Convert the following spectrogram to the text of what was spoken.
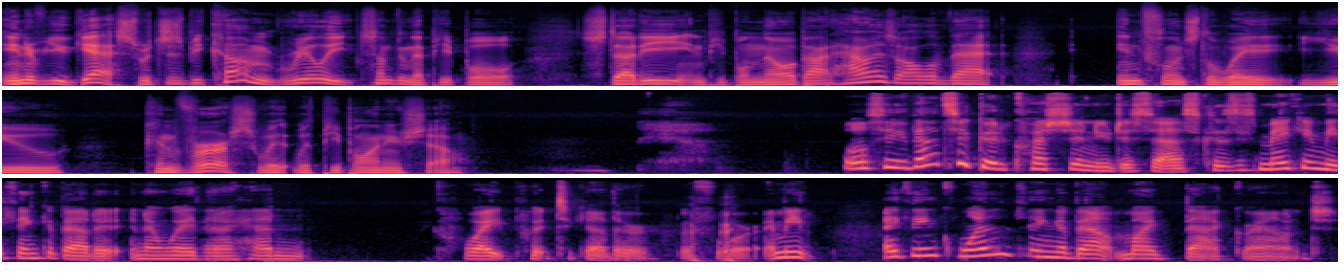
interview guests, which has become really something that people study and people know about. How has all of that influenced the way you converse with, with people on your show? Well, see, that's a good question you just asked because it's making me think about it in a way that I hadn't quite put together before. I mean, I think one thing about my background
